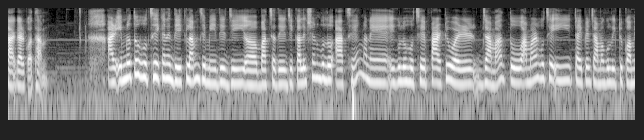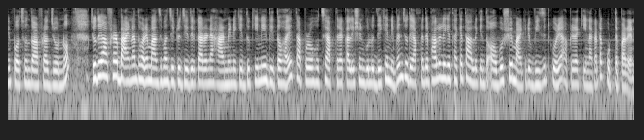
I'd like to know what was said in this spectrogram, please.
লাগার কথা। আর এমনিতেও হচ্ছে এখানে দেখলাম যে মেয়েদের যেই বাচ্চাদের যে কালেকশনগুলো আছে মানে এগুলো হচ্ছে পার্টি ওয়ারের জামা। তো আমার হচ্ছে এই টাইপের জামাগুলো একটু কমই পছন্দ আফরার জন্য। যদিও আফরার বায়না ধরে মাঝে মাঝে একটু জেদের কারণে হার মেনে কিন্তু কিনেই দিতে হয়। তারপরে হচ্ছে আপনারা কালেকশনগুলো দেখে নেবেন। যদি আপনাদের ভালো লেগে থাকে তাহলে কিন্তু অবশ্যই মার্কেটে ভিজিট করে আপনারা কেনাকাটা করতে পারেন।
